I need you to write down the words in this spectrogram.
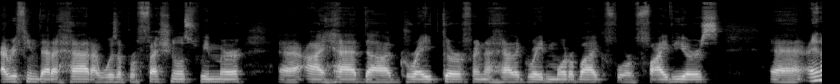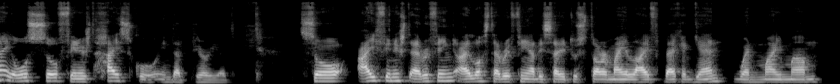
everything that I had. I was a professional swimmer. Uh, I had a great girlfriend. I had a great motorbike for five years. Uh, and I also finished high school in that period. So I finished everything. I lost everything. I decided to start my life back again when my mom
